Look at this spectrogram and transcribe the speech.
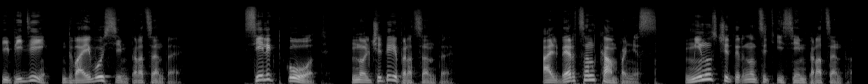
PPD – 2,8%. Select Quote 0,4%. Albertson Companies – минус 14,7%.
